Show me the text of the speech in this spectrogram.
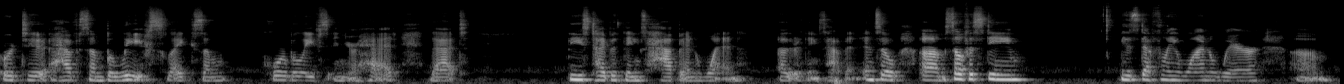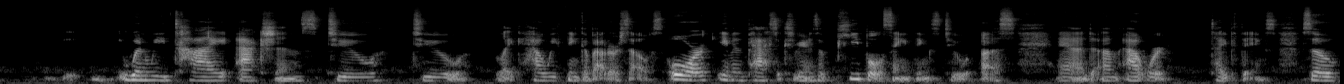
or to have some beliefs, like some core beliefs in your head that these type of things happen when other things happen. And so um, self esteem is definitely one where um, when we tie actions to to like how we think about ourselves or even past experience of people saying things to us and um, outward type things so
